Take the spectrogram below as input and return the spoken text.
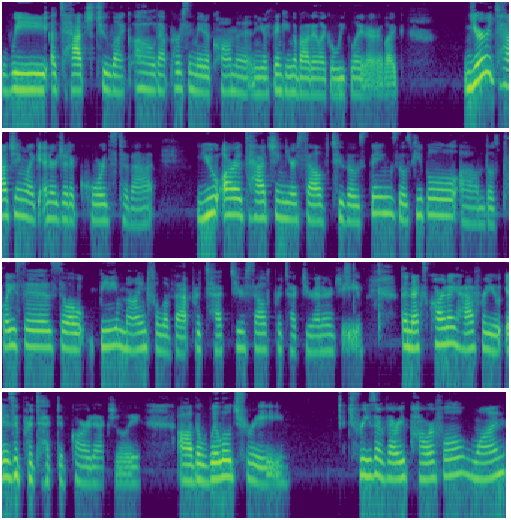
We attach to, like, oh, that person made a comment, and you're thinking about it like a week later. Like, you're attaching like energetic cords to that. You are attaching yourself to those things, those people, um, those places. So be mindful of that. Protect yourself, protect your energy. The next card I have for you is a protective card, actually. Uh, the willow tree trees are very powerful one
